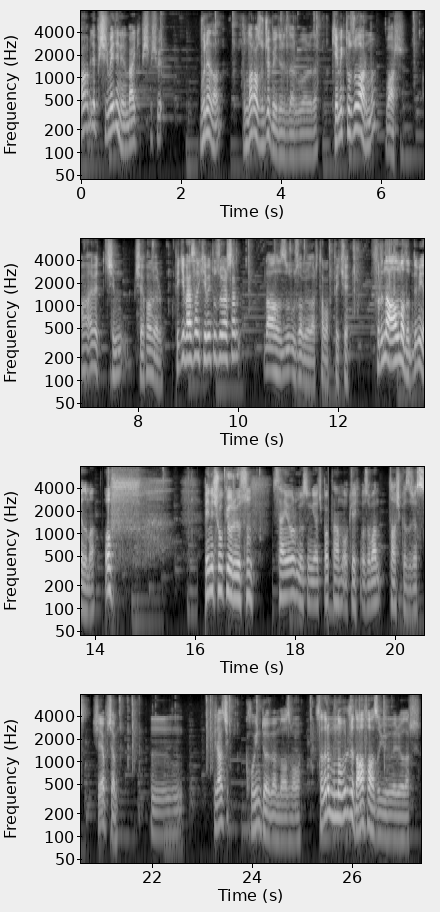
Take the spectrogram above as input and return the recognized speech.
Aa bir de pişirmeyi deneyelim. Belki pişmiş bir... Bu ne lan? Bunlar az önce belirdiler bu arada. Kemik tozu var mı? Var. Aa evet şimdi şey yapamıyorum. Peki ben sana kemik tozu versem daha hızlı uzamıyorlar. Tamam peki. Fırına almadım değil mi yanıma? Of. Beni çok yoruyorsun. Sen yormuyorsun gerçi. Bak tamam okey. O zaman taş kazacağız. Şey yapacağım. Hmm, birazcık koyun dövmem lazım ama. Sanırım bununla vurunca daha fazla yün veriyorlar.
